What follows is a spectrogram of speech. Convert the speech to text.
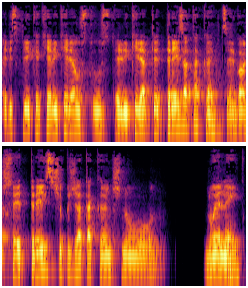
Ele explica que ele queria, os, ele queria ter três atacantes. Ele gosta de ter três tipos de atacante no, no elenco.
